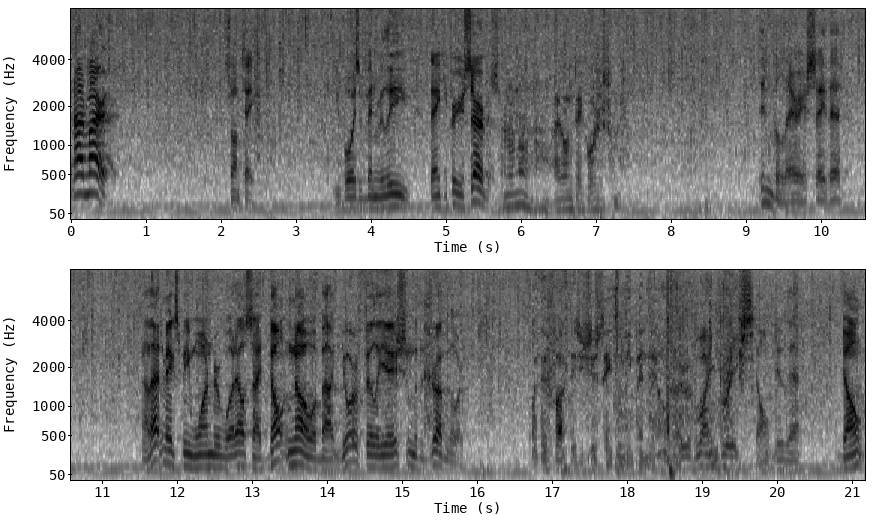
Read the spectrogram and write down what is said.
and I admire it. So I'm taking. You boys have been relieved. Thank you for your service. No, no, no. I don't take orders from you. Didn't Valeria say that? Now that makes me wonder what else I don't know about your affiliation with the drug lord. What the fuck did you just say to me, pendejo? I was lying briefs. Don't do that. Don't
